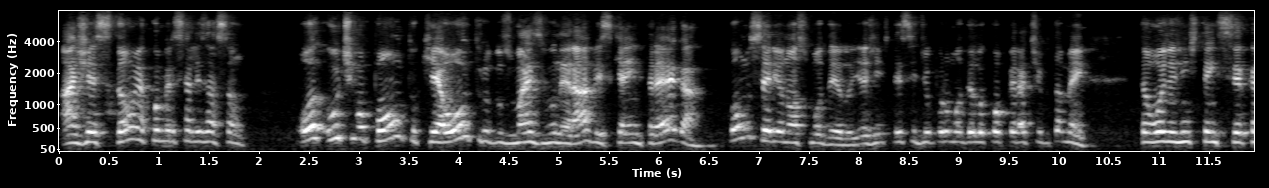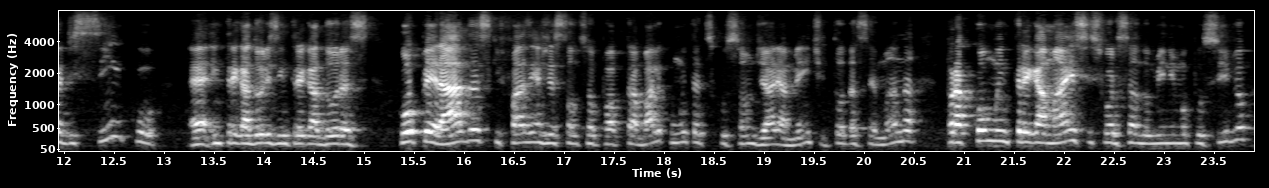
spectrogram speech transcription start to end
a gestão e a comercialização. O último ponto, que é outro dos mais vulneráveis, que é a entrega, como seria o nosso modelo? E a gente decidiu por um modelo cooperativo também. Então, hoje a gente tem cerca de cinco é, entregadores e entregadoras cooperadas que fazem a gestão do seu próprio trabalho, com muita discussão diariamente, toda semana, para como entregar mais, se esforçando o mínimo possível,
